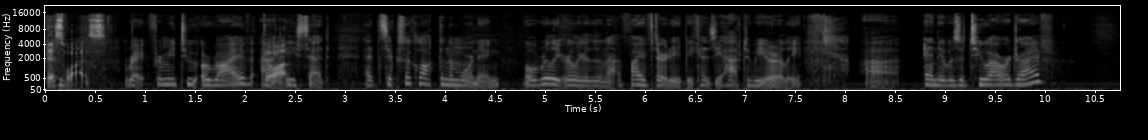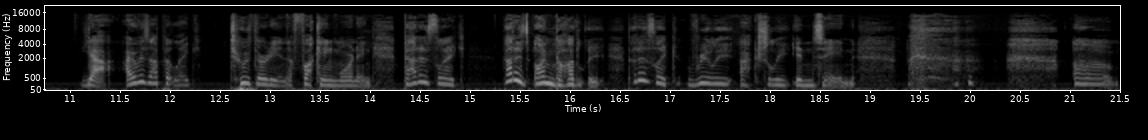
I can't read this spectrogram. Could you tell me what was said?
this was. right. For me to arrive at a set at six o'clock in the morning. Well, really earlier than that, five thirty, because you have to be early. Uh, and it was a two-hour drive. Yeah, I was up at like two thirty in the fucking morning. That is like that is ungodly. That is like really actually insane. um,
